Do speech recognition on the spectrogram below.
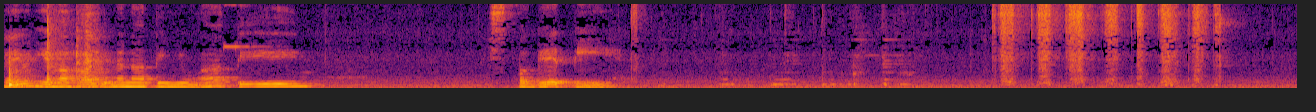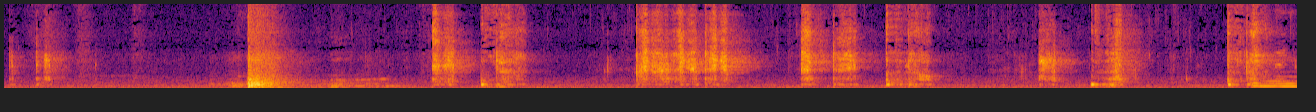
Ngayon, ihahalo na natin yung ating spaghetti. Tingnan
